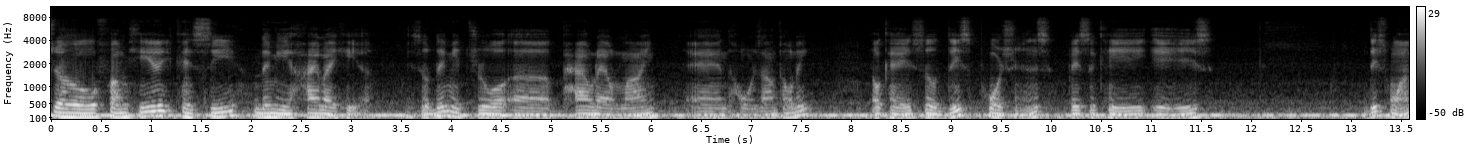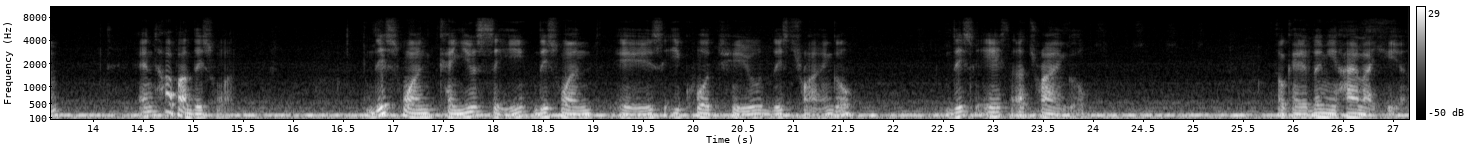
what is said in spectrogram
So from here you can see let me highlight here. So let me draw a parallel line and horizontally. Okay so this portions basically is this one and how about this one this one can you see? This one is equal to this triangle. This is a triangle. Okay let me highlight here.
